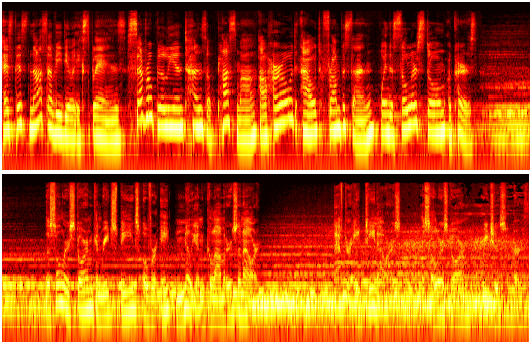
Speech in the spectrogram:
As this NASA video explains, several billion tons of plasma are hurled out from the sun when the solar storm occurs. The solar storm can reach speeds over 8 million kilometers an hour. After 18 hours, the solar storm reaches Earth.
